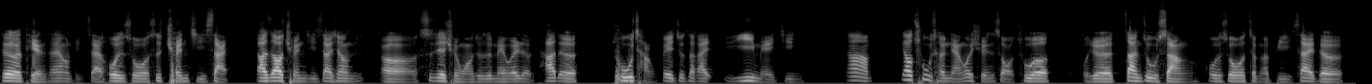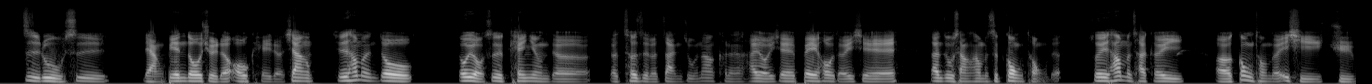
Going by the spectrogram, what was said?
这个铁人三项比赛，或者说是拳击赛，大家知道拳击赛像呃世界拳王就是梅威勒，他的出场费就大概一亿美金。那要促成两位选手，除了我觉得赞助商或者说整个比赛的自路是两边都觉得 OK 的，像其实他们都都有是 Canyon 的的车子的赞助，那可能还有一些背后的一些赞助商，他们是共同的，所以他们才可以呃共同的一起举，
